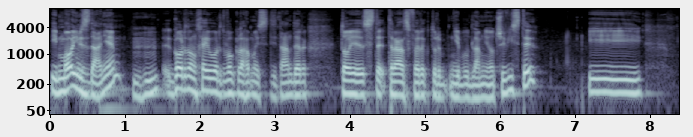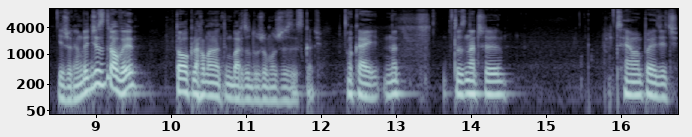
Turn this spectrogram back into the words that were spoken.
I moim zdaniem Mhm. Gordon Hayward w Oklahoma City Thunder to jest transfer, który nie był dla mnie oczywisty i jeżeli on będzie zdrowy, to Oklahoma na tym bardzo dużo może zyskać. Okej, no to znaczy, co ja mam powiedzieć?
